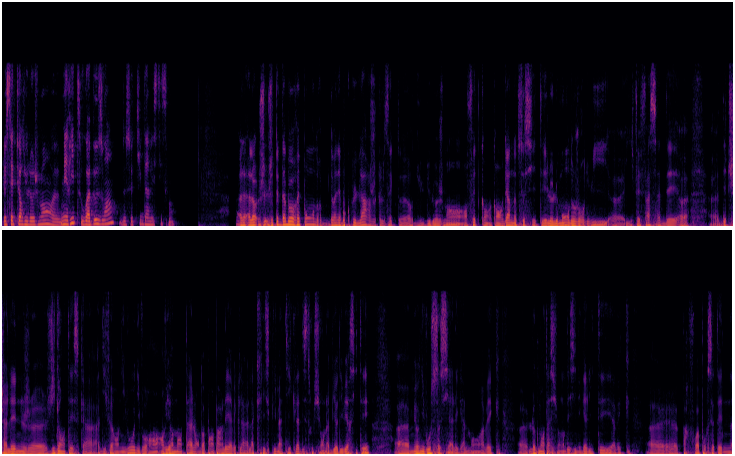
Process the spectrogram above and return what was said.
le secteur du logement mérite ou a besoin de ce type d'investissement? Alors, je, vais peut-être d'abord répondre de manière beaucoup plus large que le secteur du, logement. En fait, quand, on regarde notre société, le, monde aujourd'hui, euh, il fait face à des, euh, euh, des challenges gigantesques à, différents niveaux. Au niveau environnemental, on ne doit pas en parler avec la, crise climatique, la destruction de la biodiversité, mais au niveau social également, avec l'augmentation des inégalités, avec parfois pour certaines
